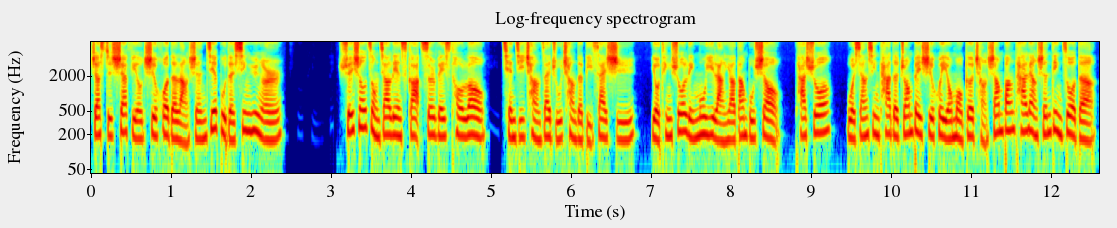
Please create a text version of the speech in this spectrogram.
Justice Sheffield 是获得朗神接捕的幸运儿。水手总教练 Scott Service 透露，前几场在主场的比赛时，有听说铃木一郎要当捕手。他说：“我相信他的装备是会有某个厂商帮他量身定做的，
